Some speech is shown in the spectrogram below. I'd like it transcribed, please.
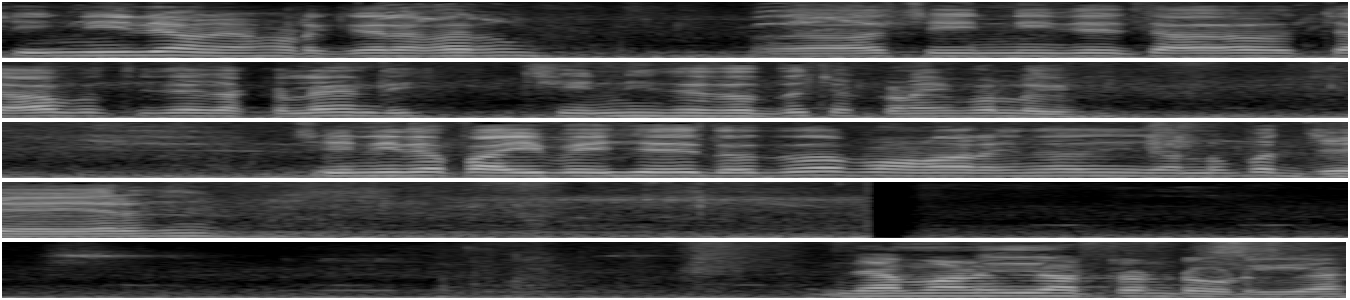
ਚੀਨੀ ਲਿਆਉਣੇ ਫੜ ਕੇ ਰਾਹ ਨੂੰ ਆ ਚੀਨੀ ਦੇ ਚਾਹ ਚਾਹ ਪੱਤੀ ਤੇ ਚੱਕ ਲੈਂਦੀ। ਚੀਨੀ ਦੇ ਦੁੱਧ ਚੱਕਣਾ ਹੀ ਭੁੱਲ ਗਏ। ਚੀਨੀ ਦਾ ਪਾਈ ਪਈ ਸੀ, ਦੁੱਧ ਦਾ ਪਾਉਣਾ ਰਹਿੰਦਾ ਸੀ ਸਾਨੂੰ ਭੱਜੇ ਯਾਰ ਅਸੀਂ। ਜਾਮਣ ਦੀ ਆਟਣ ਟੋੜੀ ਆ।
